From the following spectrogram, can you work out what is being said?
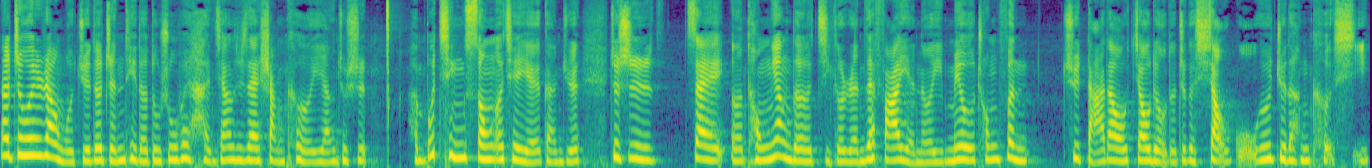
那这会让我觉得整体的读书会很像是在上课一样，就是很不轻松，而且也感觉就是。在呃，同样的几个人在发言而已，没有充分去达到交流的这个效果，我就觉得很可惜。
